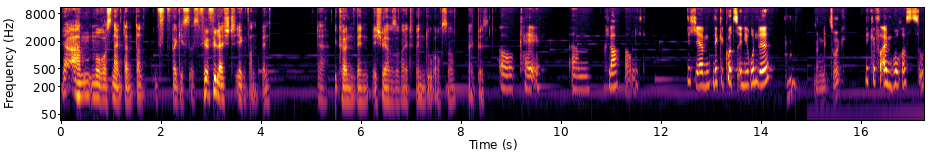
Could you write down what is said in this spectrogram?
ja, Morus, nein, dann, dann vergiss das. V vielleicht irgendwann, wenn ja, wir können, wenn ich wäre soweit, wenn du auch so weit bist. Okay. Ähm, klar, warum nicht? Ich ähm, nicke kurz in die Runde, Man nickt zurück. nicke vor allem Boros zu.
